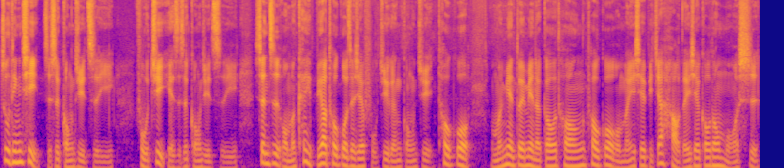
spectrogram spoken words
助听器只是工具之一，辅具也只是工具之一，甚至我们可以不要透过这些辅具跟工具，透过我们面对面的沟通，透过我们一些比较好的一些沟通模式，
